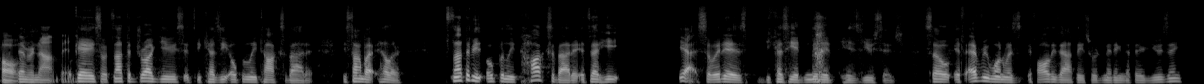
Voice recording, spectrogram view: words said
Oh, It's never not been. Okay, so it's not the drug use, it's because he openly talks about it. He's talking about Hiller. It's not that he openly talks about it, it's that he yeah, so it is because he admitted his usage. So if everyone was if all these athletes were admitting that they're using,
